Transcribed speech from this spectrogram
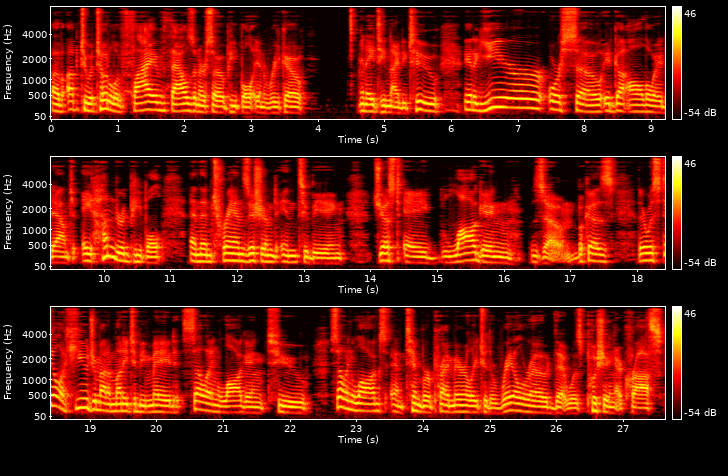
of up to a total of 5,000 or so people in Rico in 1892, in a year or so, it got all the way down to 800 people and then transitioned into being just a logging zone because there was still a huge amount of money to be made selling logging to selling logs and timber primarily to the railroad that was pushing across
